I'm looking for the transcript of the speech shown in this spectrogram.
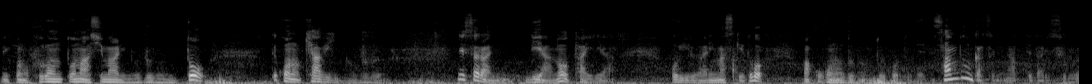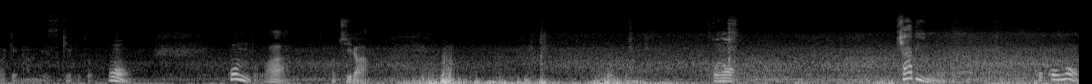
で、このフロントの足回りの部分と、で、このキャビンの部分、で、さらにリアのタイヤ、ホイールがありますけど、まあ、ここの部分ということで、3分割になってたりするわけなんですけれども、今度は、こちら、この、キャビンの部分、ここの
